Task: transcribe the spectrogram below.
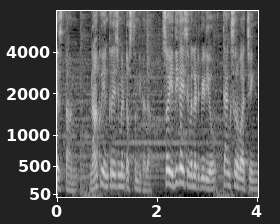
చేస్తాను. నాకు ఎంకరేజ్మెంట్ వస్తుంది కదా. సో ఇది గైస్ ఇవ్వలేటి వీడియో. Thanks for watching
